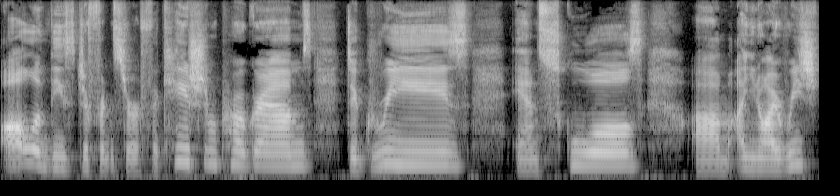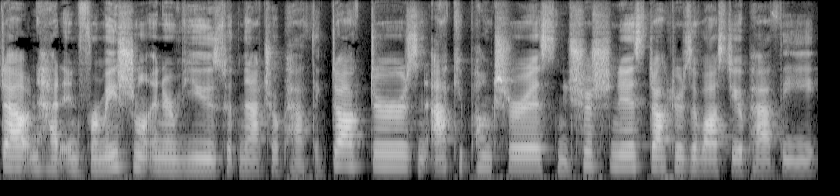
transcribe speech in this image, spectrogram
all of these different certification programs, degrees, and schools. Um, you know, I reached out and had informational interviews with naturopathic doctors and acupuncturists, nutritionists, doctors of osteopathy.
